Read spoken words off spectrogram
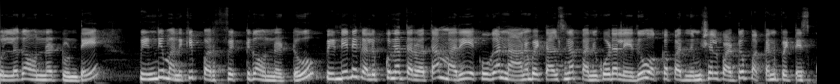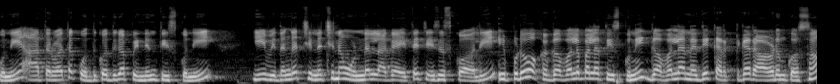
గుల్లగా ఉన్నట్టుంటే పిండి మనకి పర్ఫెక్ట్గా ఉన్నట్టు. పిండిని కలుపుకున్న తర్వాత మరీ ఎక్కువగా నానబెట్టాల్సిన పని కూడా లేదు. ఒక పది నిమిషాల పాటు పక్కన పెట్టేసుకుని ఆ తర్వాత కొద్ది కొద్దిగా పిండిని తీసుకుని ఈ విధంగా చిన్న చిన్న ఉండల్లాగా అయితే చేసేసుకోవాలి. ఇప్పుడు ఒక గవ్వల బల్ల తీసుకుని గవ్వలు అనేది కరెక్ట్గా రావడం కోసం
